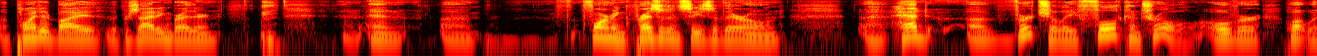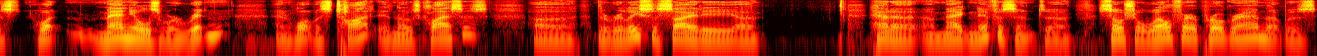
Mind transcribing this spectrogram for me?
appointed by the presiding brethren and uh, forming presidencies of their own, uh, had uh, virtually full control over what was what manuals were written and what was taught in those classes, uh, the Relief Society uh, had a, a magnificent uh, social welfare program that was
